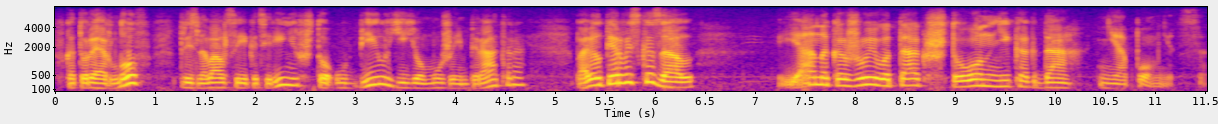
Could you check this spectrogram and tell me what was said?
в которой Орлов признавался Екатерине, что убил ее мужа-императора, Павел I сказал, «Я накажу его так, что он никогда не опомнится».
